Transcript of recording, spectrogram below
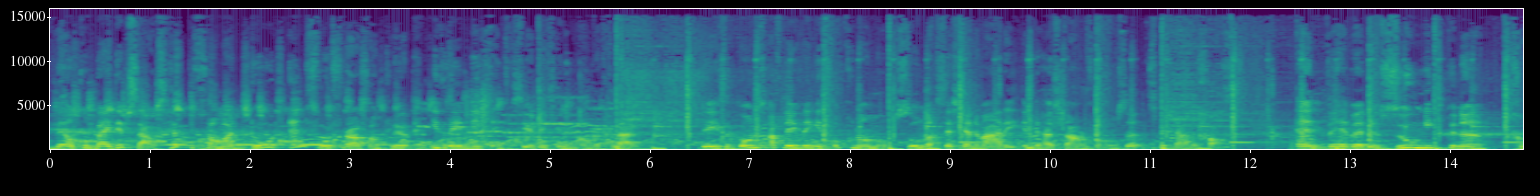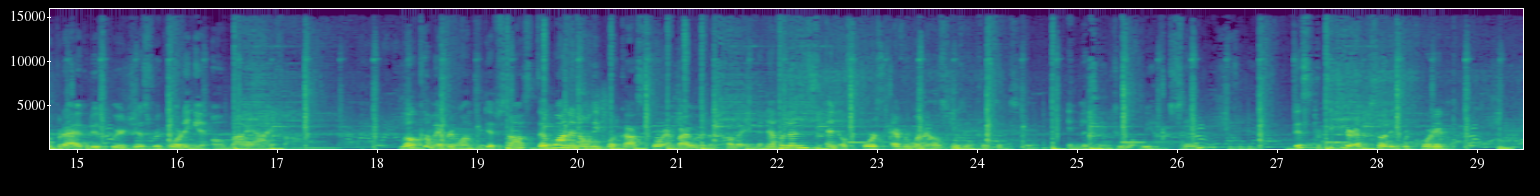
Welkom bij Dipsaus, het programma door en voor vrouwen van kleur en iedereen die geïnteresseerd is in een ander geluid. Deze bonusaflevering is opgenomen op zondag 6 januari in de huiskamer van onze speciale gast. En we hebben de Zoom niet kunnen gebruiken, dus we're just recording it on my iPhone. Welcome everyone to Dipsaus, the one and only podcast for and by women of color in the Netherlands, and of course everyone else who's interested in listening to what we have to say. This particular episode is recorded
